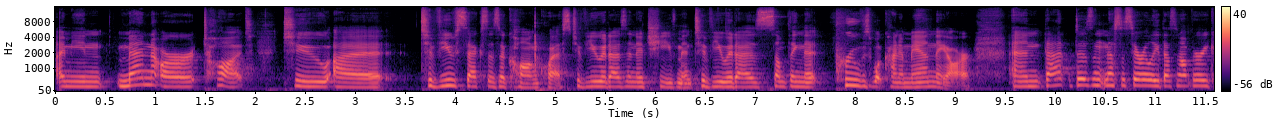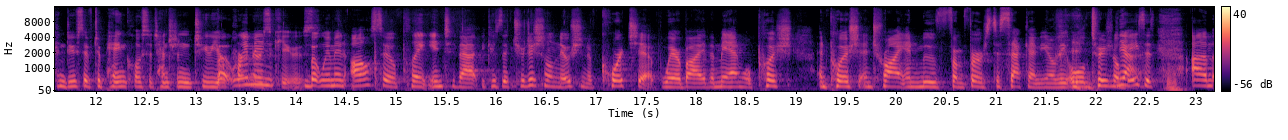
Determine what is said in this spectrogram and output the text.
I mean men are taught to uh, to view sex as a conquest, to view it as an achievement, to view it as something that proves what kind of man they are. And that doesn't necessarily, that's not very conducive to paying close attention to your but partner's women, cues. But women also play into that because the traditional notion of courtship, whereby the man will push and push and try and move from first to second, you know, the old traditional yeah. basis, um,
